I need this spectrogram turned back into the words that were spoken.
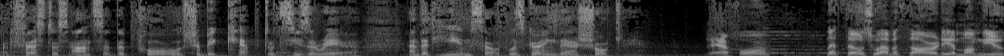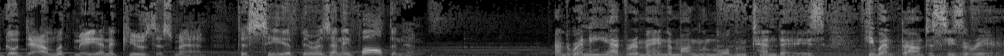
But Festus answered that Paul should be kept at Caesarea, and that he himself was going there shortly. Therefore, let those who have authority among you go down with me and accuse this man, to see if there is any fault in him. And when he had remained among them more than ten days, he went down to Caesarea.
